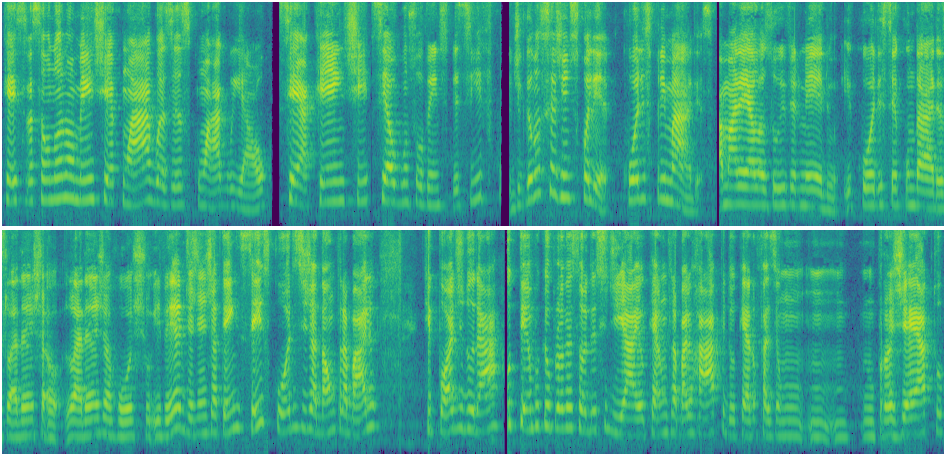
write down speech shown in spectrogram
que a extração normalmente é com água, às vezes com água e álcool. Se é a quente, se é algum solvente específico. Digamos que a gente escolher cores primárias, amarelo, azul e vermelho, e cores secundárias, laranja, laranja, roxo e verde, a gente já tem seis cores e já dá um trabalho que pode durar o tempo que o professor decidir. Ah, eu quero um trabalho rápido, eu quero fazer um, um, um projeto.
